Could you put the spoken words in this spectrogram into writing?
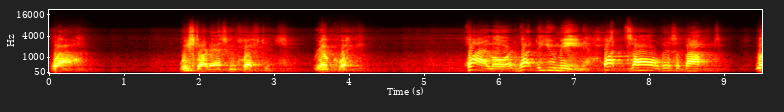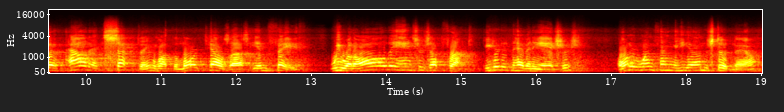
Wow. We start asking questions real quick. Why, Lord? What do you mean? What's all this about? Without accepting what the Lord tells us in faith, we want all the answers up front. Peter didn't have any answers. Only one thing he understood now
